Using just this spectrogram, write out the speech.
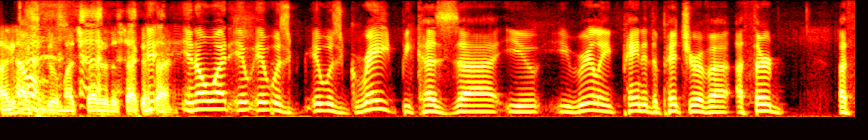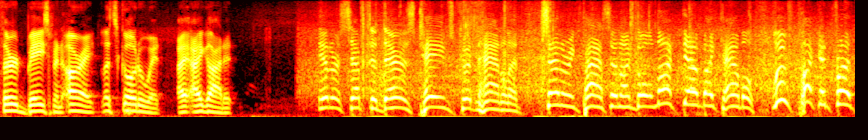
I, I can do it much better the second It- time. you know what? It, it was it was great because uh, you you really painted the picture of a, a third a third baseman. All right, let's go to it. I, I got it. Intercepted there as Toews couldn't handle it. Centering pass in on goal, knocked down by Campbell. Loose puck in front.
